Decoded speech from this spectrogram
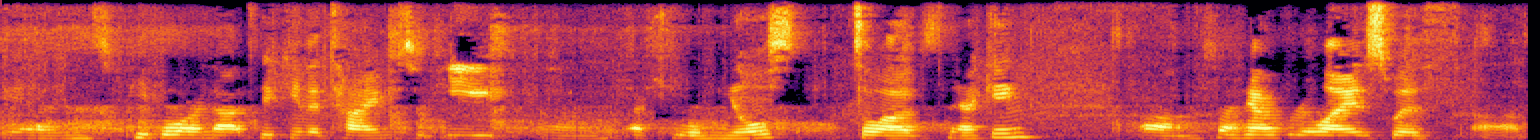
and people are not taking the time to eat um, actual meals. It's a lot of snacking. Um, so I have realized with um,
